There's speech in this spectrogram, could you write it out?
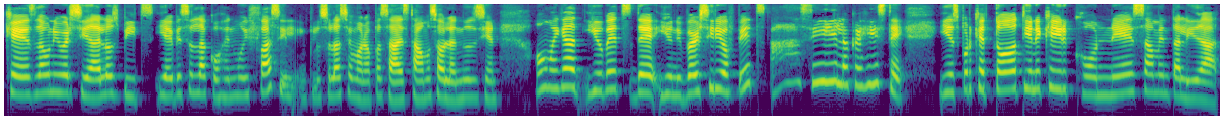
que es la Universidad de los Bits, y hay veces la cogen muy fácil. Incluso la semana pasada estábamos hablando y nos decían, oh my God, Ubits de University of Bits. Ah, sí, lo cogiste. Y es porque todo tiene que ir con esa mentalidad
